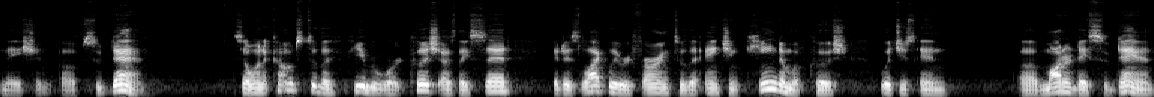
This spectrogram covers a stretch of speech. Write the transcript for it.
nation of Sudan. So when it comes to the Hebrew word Cush, as they said, it is likely referring to the ancient kingdom of Cush, which is in uh, modern day Sudan,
